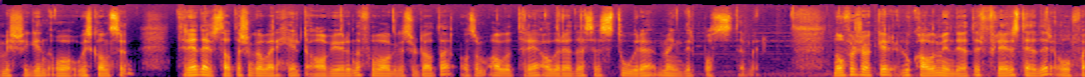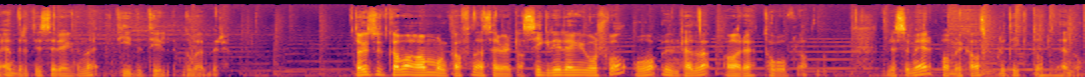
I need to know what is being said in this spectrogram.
Michigan og Wisconsin, tre delstater som kan være helt avgjørende for valgresultatet, og som alle tre allerede ser store mengder poststemmer. Nå forsøker lokale myndigheter flere steder å få endret disse reglene i tide til november. Dagens utgave av Morgenkaffen er servert av Sigrid Rege Gårdsvold og undertegnede Are Togoflaten. Les mer på amerikanskpolitikk.no.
